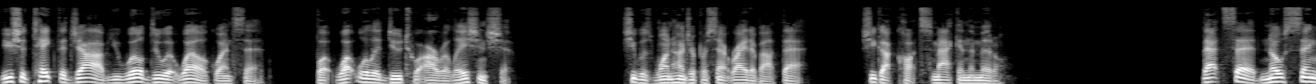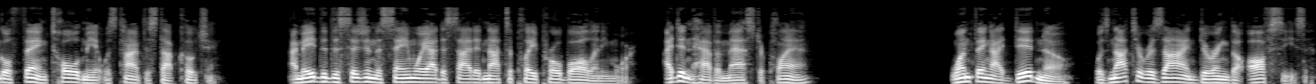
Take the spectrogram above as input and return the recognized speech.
You should take the job, you will do it well, Gwen said. But what will it do to our relationship? She was 100% right about that. She got caught smack in the middle. That said, no single thing told me it was time to stop coaching. I made the decision the same way I decided not to play pro ball anymore. I didn't have a master plan. One thing I did know was not to resign during the off season.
